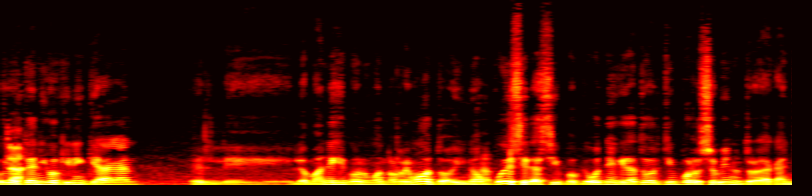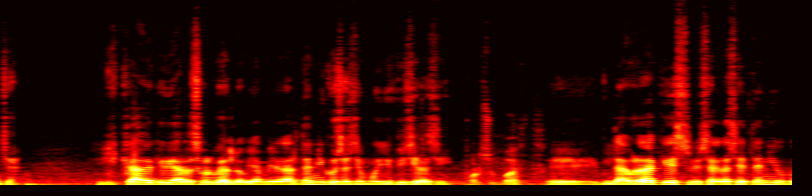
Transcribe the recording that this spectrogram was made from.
Hoy los técnicos quieren que hagan, eh, lo manejen con un control remoto. Y no puede ser así, porque vos tenés que estar todo el tiempo resolviendo dentro de la cancha. Y cada vez que voy a resolver, lo voy a mirar al técnico, se hace muy difícil así. Por supuesto. Eh, y la verdad que es esa gracia de técnico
